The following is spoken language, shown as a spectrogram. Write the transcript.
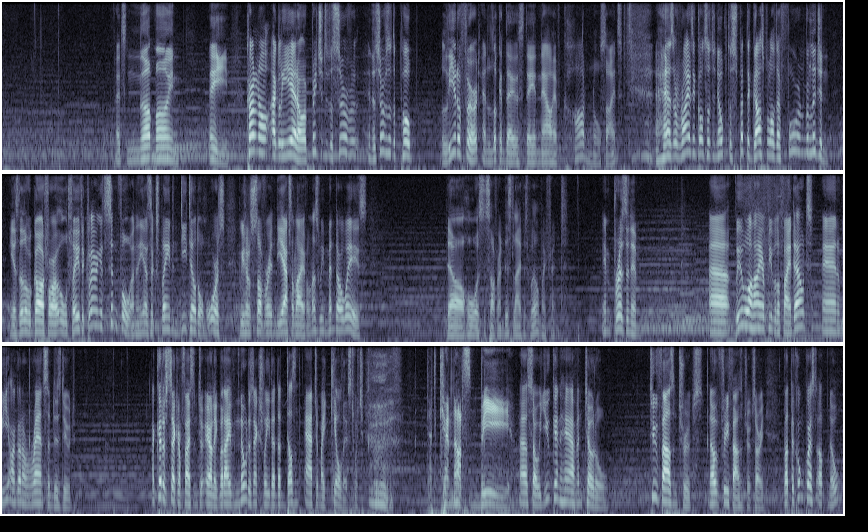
It's not mine. Hey, Cardinal Agliero, a preacher to the serv in the service of the Pope Leo III, and look at those, they now have cardinal signs, has arrived in Constantinople to spread the gospel of their foreign religion. He has little regard for our old faith, declaring it sinful, and he has explained in detail the horrors we shall suffer in the afterlife unless we mend our ways. There are horrors to suffer in this life as well, my friend. Imprison him. Uh, we will hire people to find out, and we are gonna ransom this dude. I could have sacrificed him to Erlik, but I've noticed actually that that doesn't add to my kill list, which That cannot be. Uh, so you can have in total 2,000 troops. No, 3,000 troops, sorry. But the conquest of... No.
